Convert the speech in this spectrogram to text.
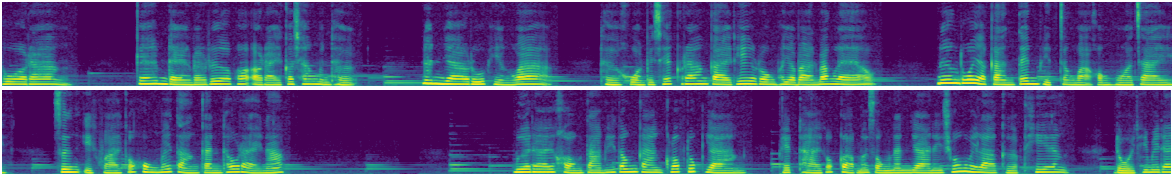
ทั่วร่าง แก้มแดงระเรื่อเพราะอะไรก็ช่างมันเถอะ นัญญารู้เพียงว่า เธอควรไปเช็คร่างกายที่โรงพยาบาลบ้างแล้ว เนื่องด้วยอาการเต้นผิดจังหวะของหัวใจ ซึ่งอีกฝ่ายก็คงไม่ต่างกันเท่าไหร่นัก เมื่อได้ของตามที่ต้องการครบทุกอย่าง เพชรถ่ายก็กลับมาส่งนัญญาในช่วงเวลาเกือบเที่ยง โดยที่ไม่ได้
